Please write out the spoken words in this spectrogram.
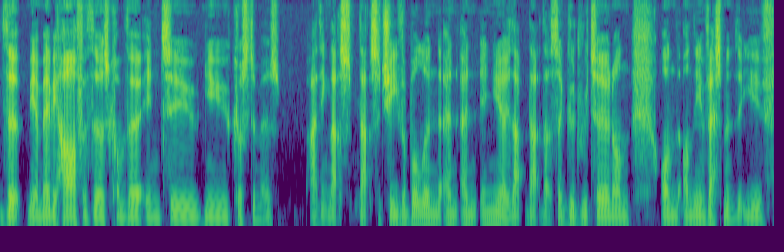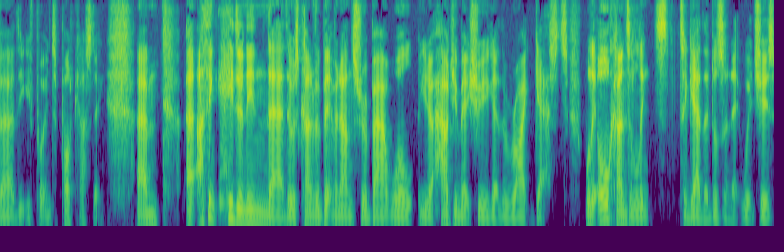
that you know maybe half of those convert into new customers I think that's that's achievable, and and and, and you know that, that that's a good return on on on the investment that you've uh, that you've put into podcasting. Um, I think hidden in there, there was kind of a bit of an answer about well, you know, how do you make sure you get the right guests? Well, it all kinds of links together, doesn't it? Which is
